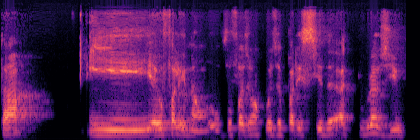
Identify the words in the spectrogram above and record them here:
tá? E eu falei, não, eu vou fazer uma coisa parecida aqui no Brasil.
